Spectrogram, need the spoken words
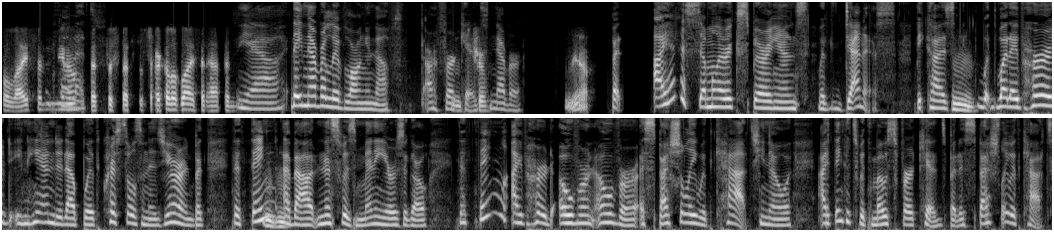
full life, and you know that's, that's the that's the circle of life. that happens. Yeah, they never live long enough. Our fur kids True. never. Yeah. I had a similar experience with Dennis because Mm. what I've heard, and he ended up with crystals in his urine. But the thing Mm-hmm. about, and this was many years ago, the thing I've heard over and over, especially with cats, you know, I think it's with most fur kids, but especially with cats,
